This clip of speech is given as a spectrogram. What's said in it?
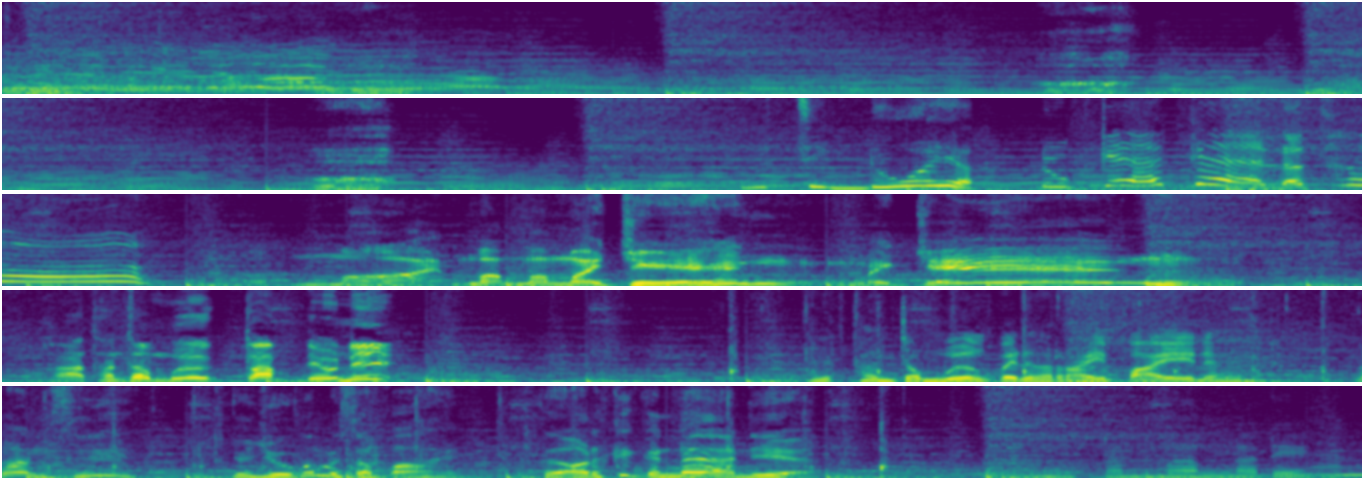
นอ๋ออ๋อจริงด้วยอะ ดูแก่แก่แล้วเธอ ไม่ไม่ไม่ไม่จริง ไม่จริง พาท่านเจ้าเมืองกลับเดี๋ยวนี้ ท่านเจ้าเมืองเป็นอะไรไปนะ นั่นสิ อยู่ๆก็ไม่สบาย เกิดอะไรขึ้นกันแน่เนี่ยนั่นนั่นนะเด็กนั่น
